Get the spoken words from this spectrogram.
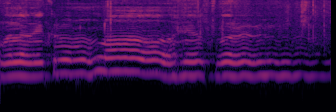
ولذكر الله أكبر.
